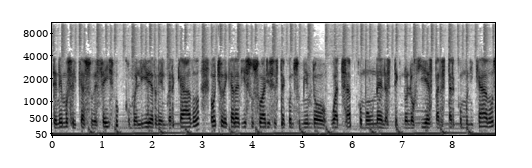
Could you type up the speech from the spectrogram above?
tenemos el caso de Facebook como el líder del mercado. Ocho de cada diez usuarios está consumiendo WhatsApp como una de las tecnologías para estar comunicados.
